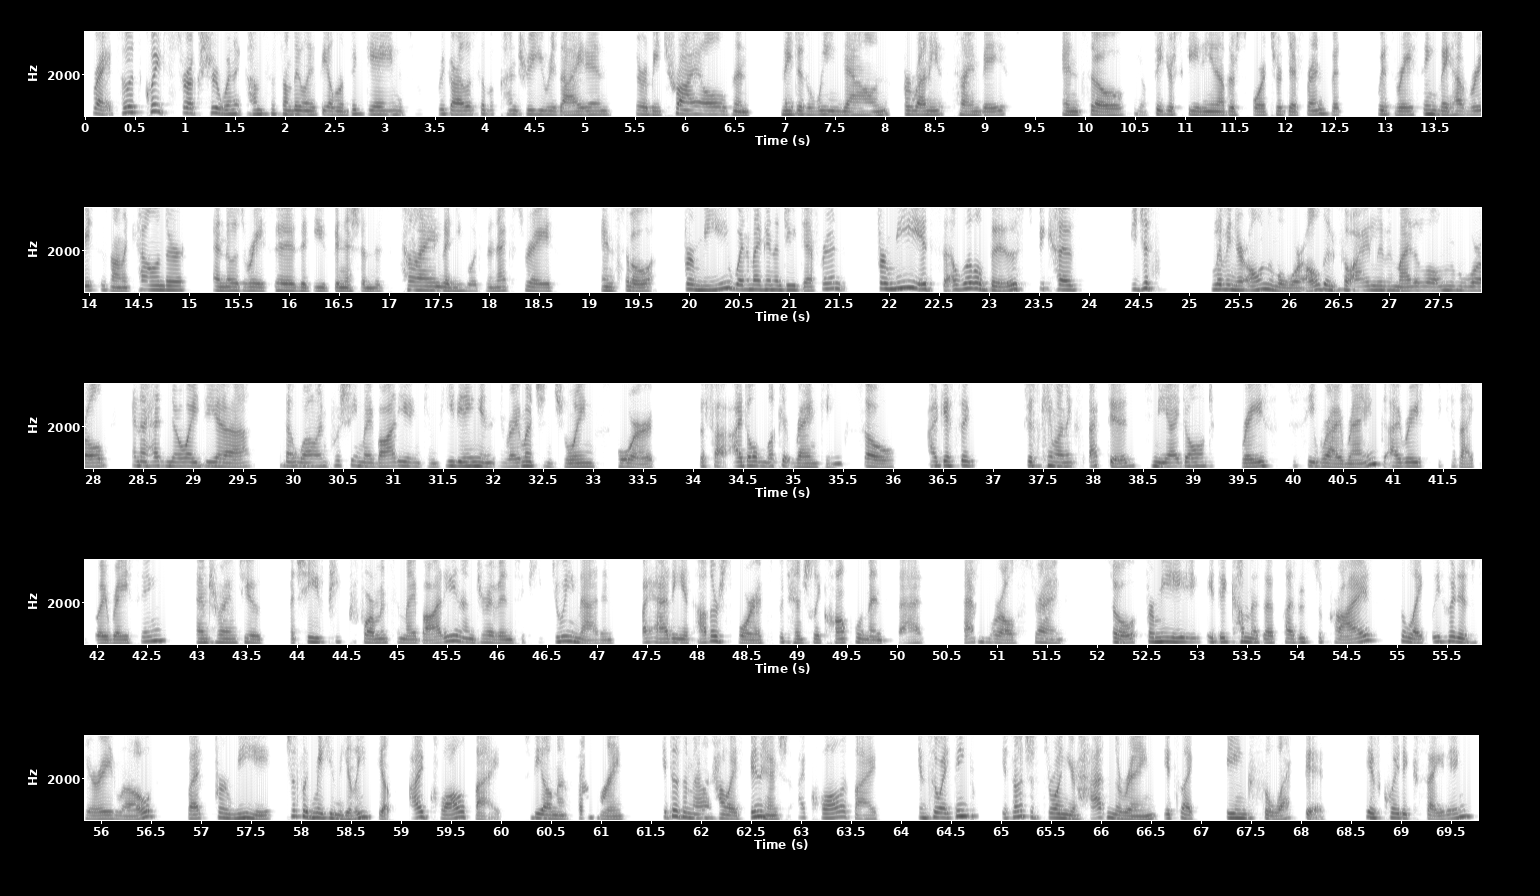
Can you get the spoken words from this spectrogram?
Right. So it's quite structured when it comes to something like the Olympic Games, regardless of what country you reside in. There will be trials and they just wean down for running. It's time based. And so, you know, figure skating and other sports are different, but with racing, they have races on the calendar. And those races, if you finish in this time, then you go to the next race. And so for me, what am I going to do different? For me, it's a little boost because you just live in your own little world. And so I live in my little own little world. And I had no idea that while I'm pushing my body and competing and very much enjoying sport, the fact I don't look at rankings. So I guess it just came unexpected to me. I don't race to see where I rank. I race because I enjoy racing. I'm trying to achieve peak performance in my body and I'm driven to keep doing that. And by adding in other sports potentially complements that that overall strength. So for me, it, it did come as a pleasant surprise. The likelihood is very low, but for me, just like making the elite field, I qualified to be on that front line. It doesn't matter how I finish, I qualified. And so I think it's not just throwing your hat in the ring, it's like being selected is quite exciting.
